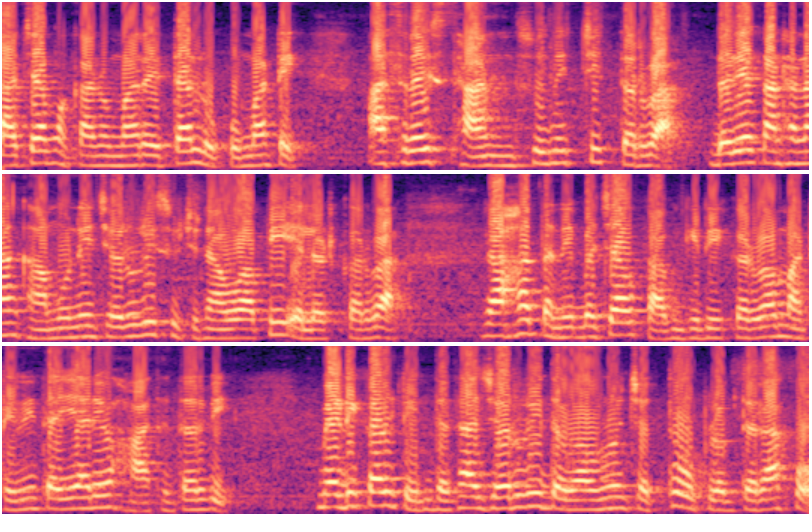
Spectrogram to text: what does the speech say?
કાચા મકાનોમાં રહેતા લોકો માટે આશ્રય સ્થાન સુનિશ્ચિત કરવા, દરિયાકાંઠાના ગામોને જરૂરી સૂચનાઓ આપી એલર્ટ કરવા, રાહત અને બચાવ કામગીરી કરવા માટેની તૈયારીઓ હાથ ધરવી. મેડિકલ ટીમ તથા જરૂરી દવાઓનો જથ્થો ઉપલબ્ધ રાખવો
